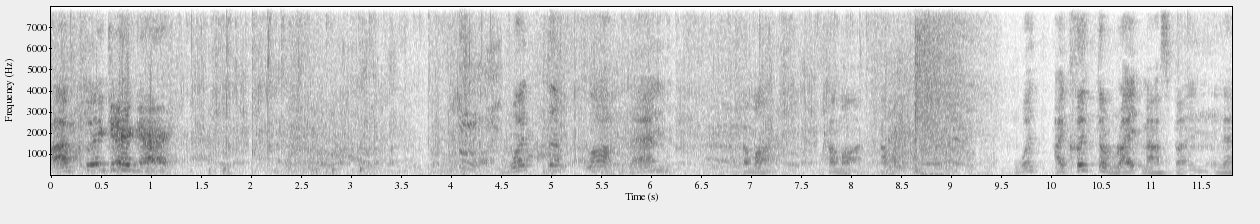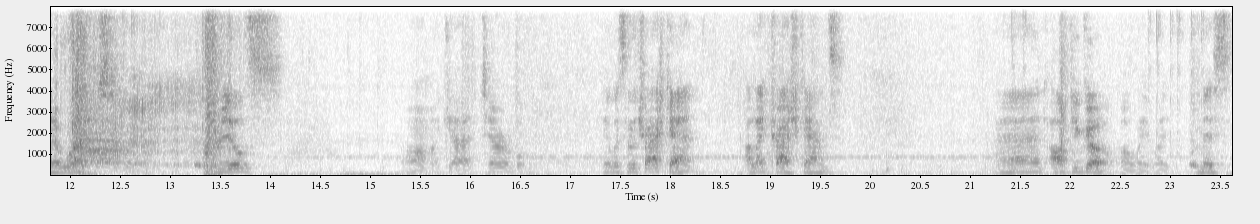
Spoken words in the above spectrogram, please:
I'm clicking it. What the fuck, man? Come on. Come on. Come on. What? I clicked the right mouse button and then it worked. For reals? Oh my god, terrible. Hey, what's in the trash can? I like trash cans. And off you go. Oh wait, wait, miss.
